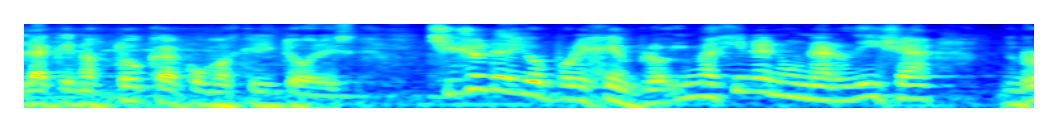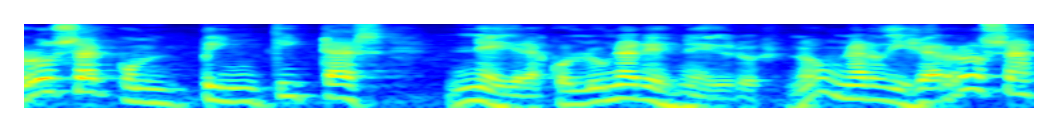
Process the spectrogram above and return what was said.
la que nos toca como escritores. Si yo le digo, por ejemplo, imaginen una ardilla rosa con pintitas negras, con lunares negros, ¿no? Una ardilla rosa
